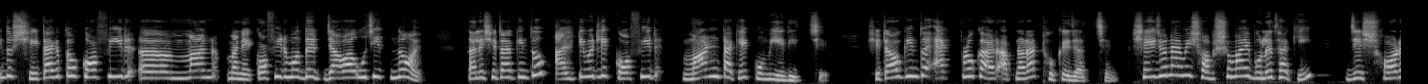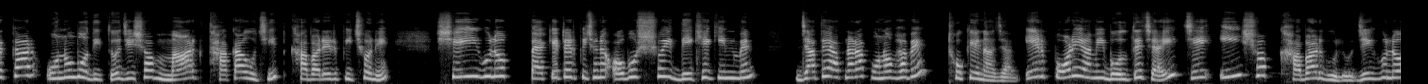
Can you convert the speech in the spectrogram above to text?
কিন্তু সেটা তো কফির মান মানে কফির মধ্যে যাওয়া উচিত নয়। তাহলে সেটা কিন্তু আলটিমেটলি কফির মানটাকে কমিয়ে দিচ্ছে। সেটাও কিন্তু এক প্রকার আপনারা ঠকে যাচ্ছেন। সেই জন্য আমি সবসময় বলে থাকি যে সরকার অনুমোদিত যেসব মার্ক থাকা উচিত খাবারের পিছনে, সেইগুলো প্যাকেটের পিছনে অবশ্যই দেখে কিনবেন, যাতে আপনারা কোনোভাবে ঠকে না যান। এরপরে আমি বলতে চাই যে এই সব খাবারগুলো যেগুলো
